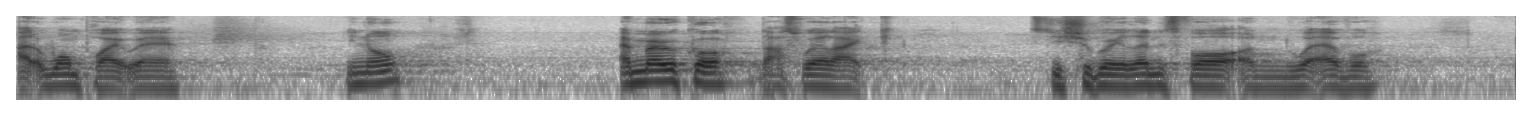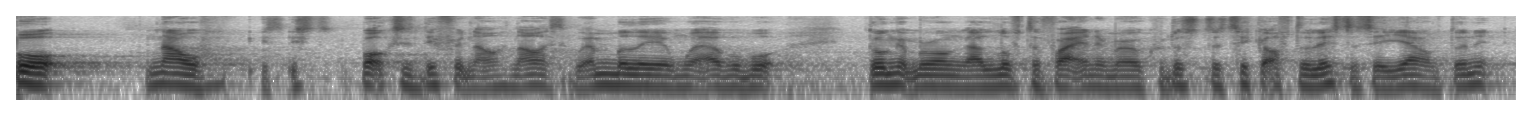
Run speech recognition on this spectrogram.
at one point where, you know, America, that's where like Sugar Ray Leonard's fought and whatever. But now it's, it's boxing's different now. Now it's Wembley and whatever. But don't get me wrong, I'd love to fight in America just to tick it off the list and say, yeah, I've done it.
